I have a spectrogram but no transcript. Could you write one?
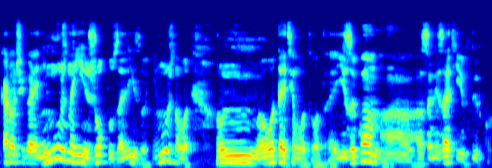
короче говоря, не нужно ей жопу зализывать, не нужно вот, вот этим вот, вот языком э, залезать ей в дырку.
